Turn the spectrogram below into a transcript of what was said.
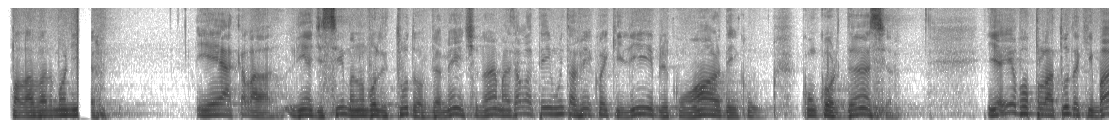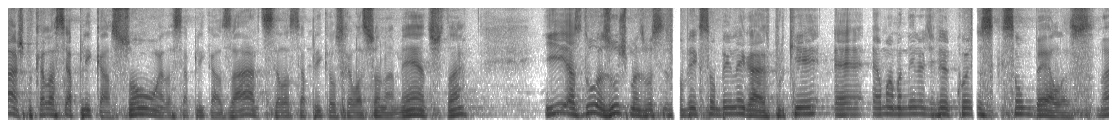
a palavra harmonia. E é aquela linha de cima, não vou ler tudo, obviamente, né? mas ela tem muito a ver com equilíbrio, com ordem, com concordância. E aí eu vou pular tudo aqui embaixo, porque ela se aplica a som, ela se aplica às artes, ela se aplica aos relacionamentos, né? E as duas últimas vocês vão ver que são bem legais, porque é, é uma maneira de ver coisas que são belas. Né?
